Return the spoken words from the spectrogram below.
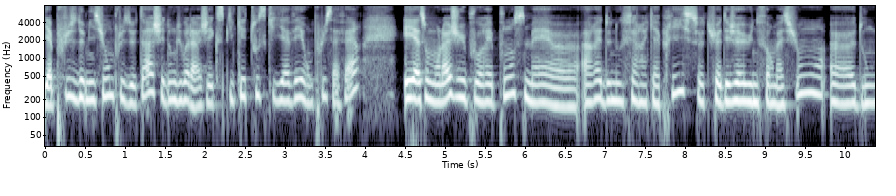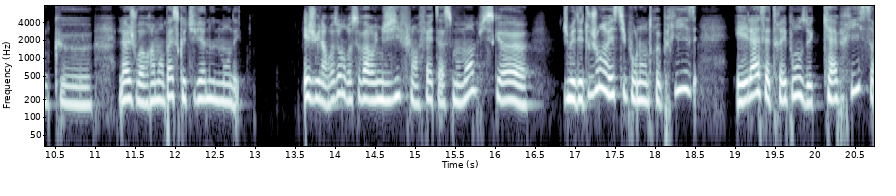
il y a plus de missions, plus de tâches et donc voilà j'ai expliqué tout ce qu'il y avait en plus à faire et à ce moment-là j'ai eu pour réponse mais arrête de nous faire un caprice, tu as déjà eu une formation donc là je vois vraiment pas ce que tu viens nous demander. Et j'ai eu l'impression de recevoir une gifle en fait à ce moment puisque je m'étais toujours investie pour l'entreprise. Et là, cette réponse de caprice,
